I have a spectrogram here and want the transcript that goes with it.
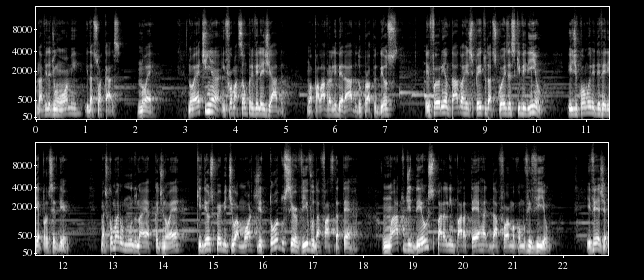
na vida de um homem e da sua casa, Noé. Noé tinha informação privilegiada, uma palavra liberada do próprio Deus. Ele foi orientado a respeito das coisas que viriam e de como ele deveria proceder. Mas como era o mundo na época de Noé, que Deus permitiu a morte de todo ser vivo da face da terra, um ato de Deus para limpar a terra da forma como viviam. E veja,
